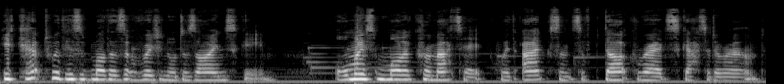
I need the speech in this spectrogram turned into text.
He'd kept with his mother's original design scheme, almost monochromatic with accents of dark red scattered around.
